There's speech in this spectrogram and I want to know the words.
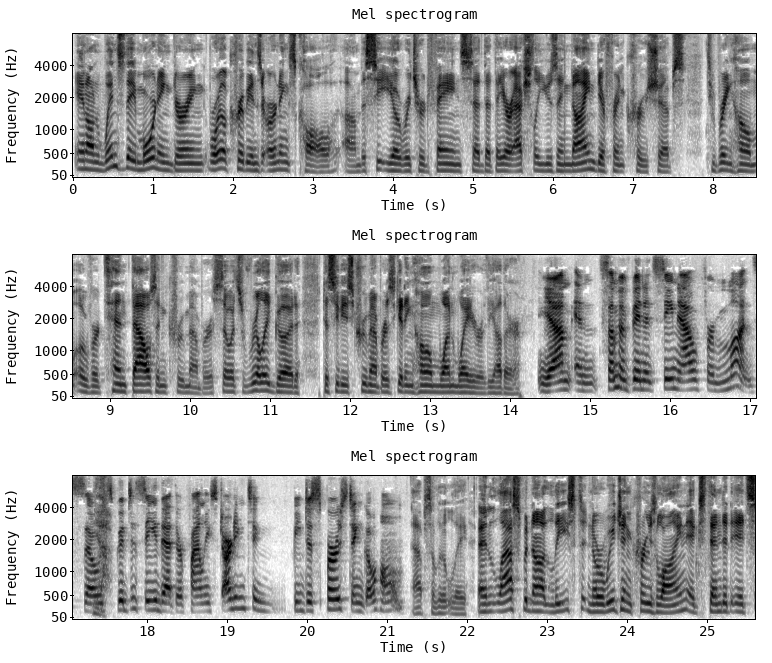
And on Wednesday morning, during Royal Caribbean's earnings call, um, the CEO Richard Fain said that they are actually using nine different cruise ships to bring home over 10,000 crew members. So it's really good to see these crew members getting home one way or the other. Yeah, and some have been at sea now for months. So Yeah. it's good to see that they're finally starting to be dispersed and go home. Absolutely. And last but not least, Norwegian Cruise Line extended its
